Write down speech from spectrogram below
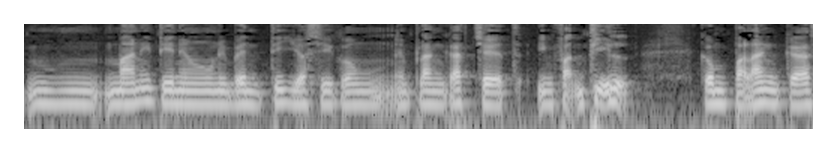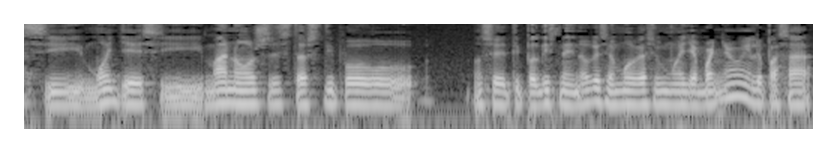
mmm, Manny tiene un inventillo así con, en plan gadget infantil, con palancas y muelles y manos, estos tipo no sé, tipo Disney, ¿no? Que se mueve así un muelle y le pasa,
